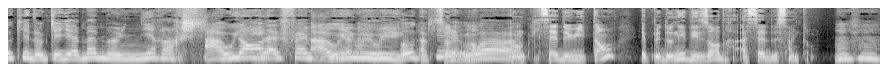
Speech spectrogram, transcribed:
Ok donc il y a même une hiérarchie Ah oui. dans la famille. Ah oui oui oui, absolument. wow. Donc celle de 8 ans, elle peut donner des ordres à celle de 5 ans. Mhm.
